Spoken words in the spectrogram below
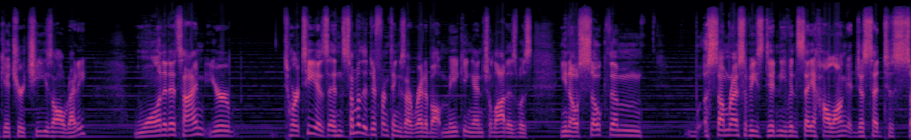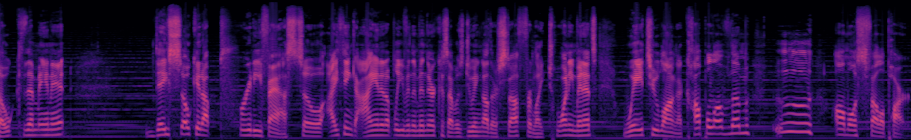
get your cheese already. One at a time, your tortillas and some of the different things I read about making enchiladas was, you know, soak them. Some recipes didn't even say how long, it just said to soak them in it they soak it up pretty fast. So I think I ended up leaving them in there because I was doing other stuff for like 20 minutes, way too long. A couple of them uh, almost fell apart.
